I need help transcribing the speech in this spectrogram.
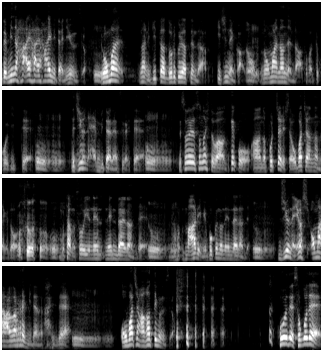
でみんな「はいはいはい」みたいに言うんですよ。うん。でお前何ギターどれくらいやってんだ？1年か、うん。うんお前何年だ?」とかってこう言って。うんうんで10年みたいなやつがいて。うんうん。でそれその人は結構あのぽっちゃりしたおばちゃんなんだけど もう多分そういう年年代なんで、うんうん。まあ、ある意味僕の年代なんで。うん。10年よしお前上がれみたいな感じでうんうんおばちゃん上がっていくんですよ。これでそこで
